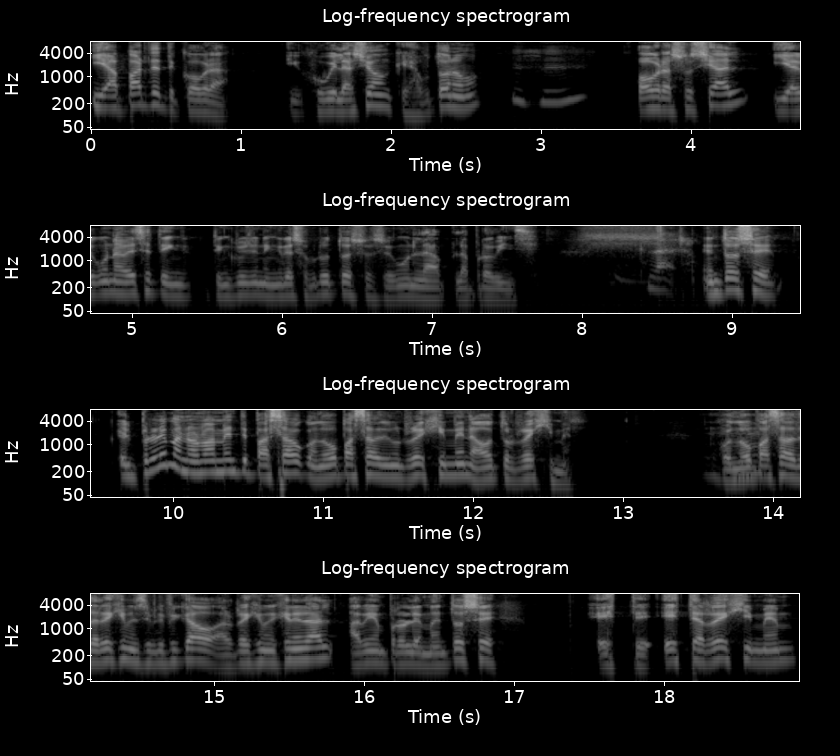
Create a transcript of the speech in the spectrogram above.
y aparte te cobra jubilación, que es autónomo, obra social, y algunas veces te, in- te incluyen ingreso bruto, eso según la, la provincia. Claro. Entonces, el problema normalmente pasaba cuando vos pasabas de un régimen a otro régimen. Cuando vos pasabas del régimen simplificado al régimen general, había un problema. Entonces, este, este régimen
